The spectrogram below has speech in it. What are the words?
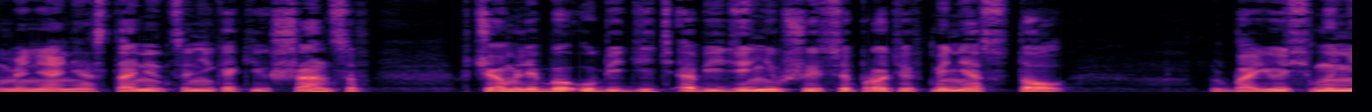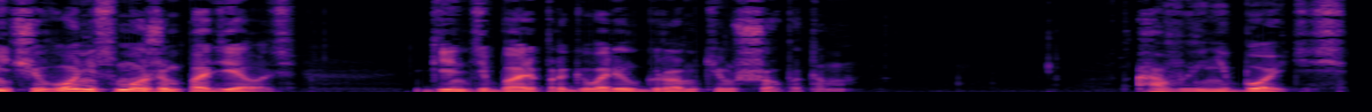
У меня не останется никаких шансов в чем-либо убедить объединившийся против меня стол. Боюсь, мы ничего не сможем поделать. Гендибаль проговорил громким шепотом. А вы не бойтесь.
